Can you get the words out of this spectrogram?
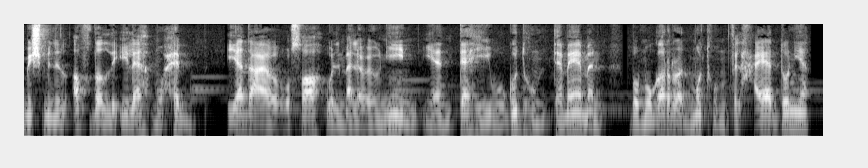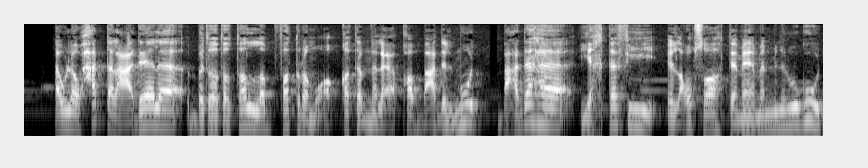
مش من الأفضل لإله محب يدع العصاة والملعونين ينتهي وجودهم تماما بمجرد موتهم في الحياة الدنيا؟ أو لو حتى العدالة بتتطلب فترة مؤقتة من العقاب بعد الموت بعدها يختفي العصاة تماما من الوجود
